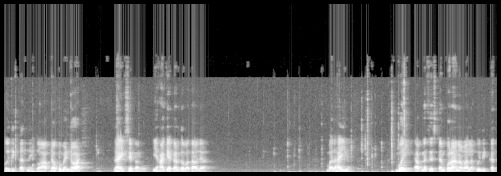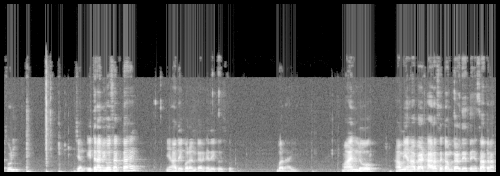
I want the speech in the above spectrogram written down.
कोई दिक्कत नहीं। तो आप डॉक्यूमेंट डॉट राइट से करो। यहाँ क्या कर दो बताओ जरा। बधाई हो वही, अपना सिस्टम पुराना वाला। कोई दिक्कत थोड़ी? चलो, इतना भी हो सकता है। यहाँ देखो रन करके देखो इसको। बधाई। मान लो, हम यहाँ पे अठारह से कम कर देते हैं, सत्रह।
